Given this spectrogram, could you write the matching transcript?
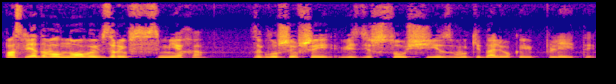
Последовал новый взрыв смеха, заглушивший вездесущие звуки далекой флейты.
